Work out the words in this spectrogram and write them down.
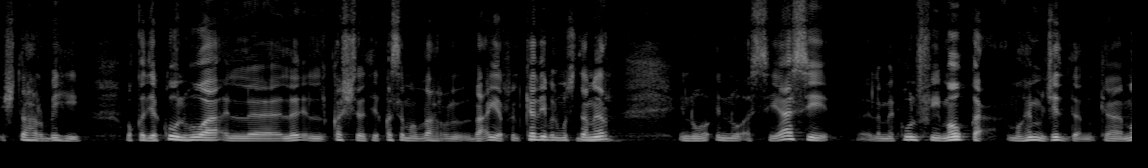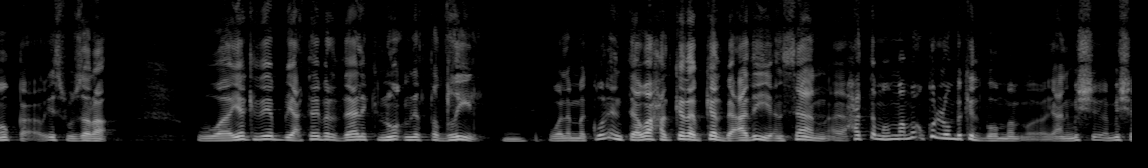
اشتهر به وقد يكون هو القش التي قسم الظهر البعير في الكذب المستمر انه إنه السياسي لما يكون في موقع مهم جدا كموقع رئيس وزراء ويكذب يعتبر ذلك نوع من التضليل. ولما تكون أنت واحد كذب كذبه عاديه إنسان حتى هم كلهم بكذبوا هم يعني مش مش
